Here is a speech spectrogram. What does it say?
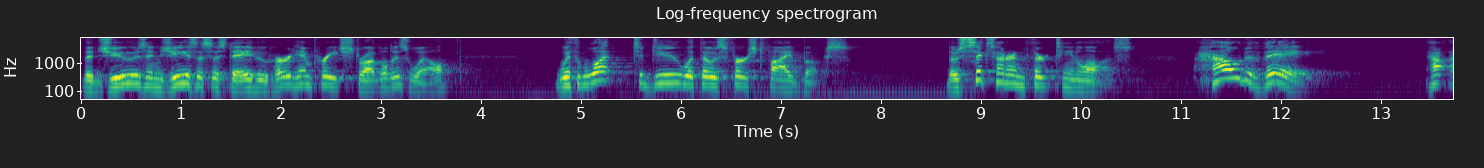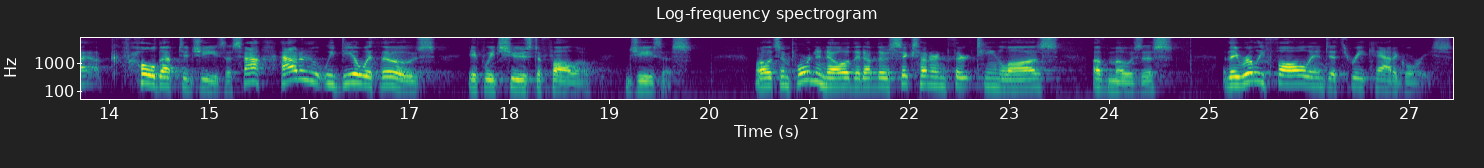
the Jews in Jesus' day who heard him preach struggled as well with what to do with those first five books. Those 613 laws. How do they uh, hold up to Jesus? How, how do we deal with those if we choose to follow Jesus? Well, it's important to know that of those 613 laws of Moses, they really fall into three categories.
